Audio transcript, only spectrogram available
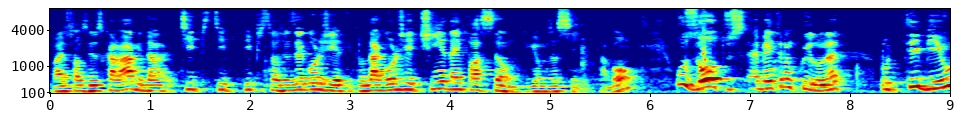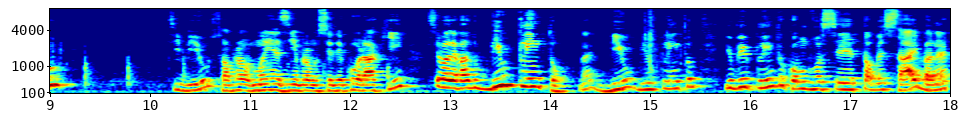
vai nos Estados Unidos, cara, ah, me dá tips, tips, tips, nos Estados Unidos é gorjeta. Então dá gorjetinha da inflação, digamos assim, tá bom? Os outros é bem tranquilo, né? O T-bill, T-bill, só para manhãzinha para você decorar aqui, você vai levar do Bill Clinton, né? Bill, Bill Clinton. E o Bill Clinton, como você talvez saiba, né?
